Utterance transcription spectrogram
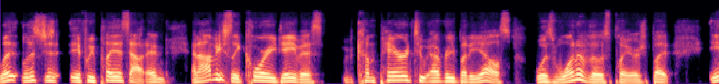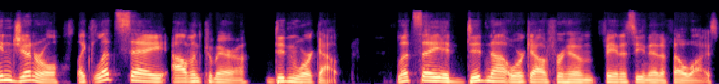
let, let's just if we play this out, and and obviously Corey Davis compared to everybody else was one of those players, but in general, like let's say Alvin Kamara didn't work out let's say it did not work out for him fantasy and NFL wise,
